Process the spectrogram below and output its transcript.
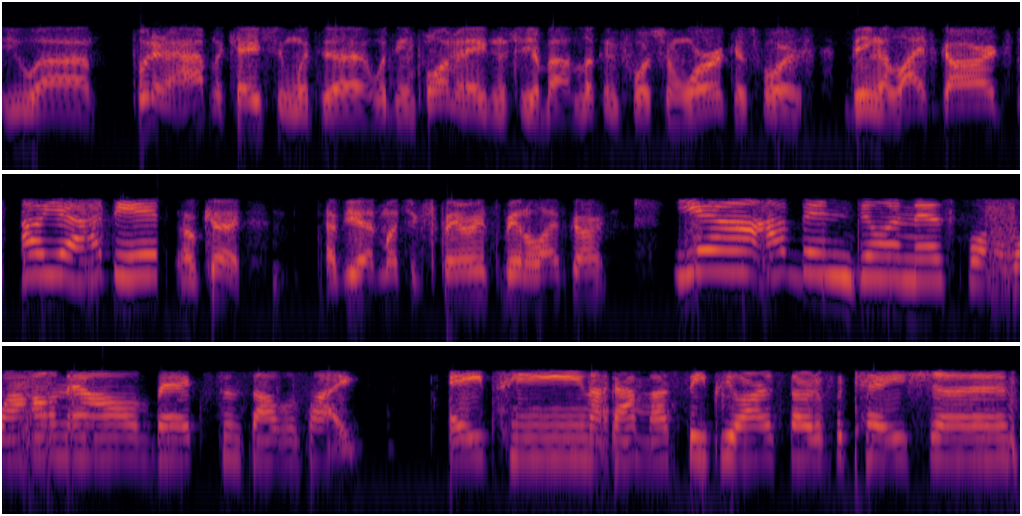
You uh, put in an application with the with the employment agency about looking for some work as far as being a lifeguard. Oh yeah, I did. Okay. Have you had much experience being a lifeguard? Yeah, I've been doing this for a while now, back since I was like 18. I got my CPR certification.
